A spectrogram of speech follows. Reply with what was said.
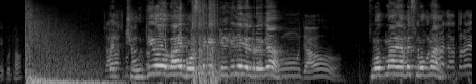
एक उठाओ बे चूतियो भाई भोसले के किल के लिए खेल रहे हो क्या? क्यों जाओ। स्मोक मार यहाँ पे स्मोक मार। जा तो रहा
